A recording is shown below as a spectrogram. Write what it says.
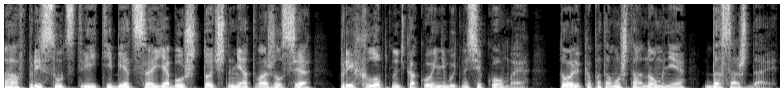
а в присутствии тибетца я бы уж точно не отважился прихлопнуть какое-нибудь насекомое, только потому что оно мне досаждает.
